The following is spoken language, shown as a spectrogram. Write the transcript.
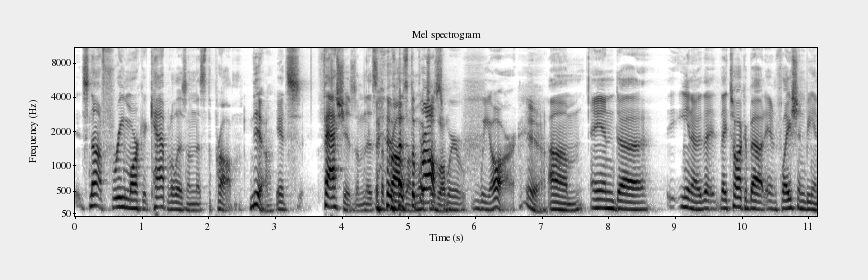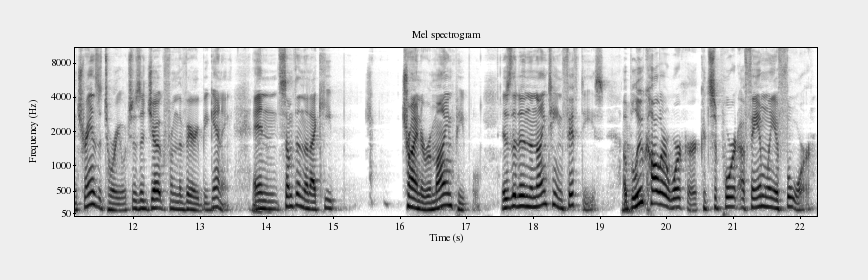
it's not free market capitalism that's the problem. Yeah. It's fascism that's the problem. That's the Which is problem. where we are. Yeah. Um, and uh, you know they, they talk about inflation being transitory, which is a joke from the very beginning, and something that I keep trying to remind people is that in the 1950s, a blue collar worker could support a family of four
